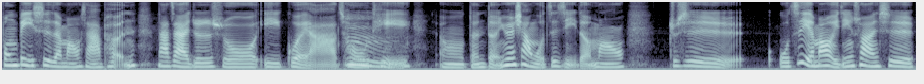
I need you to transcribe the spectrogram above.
封闭式的猫砂盆。那再来就是说衣柜啊、抽屉，嗯等等。因为像我自己的猫，就是我自己的猫已经算是。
